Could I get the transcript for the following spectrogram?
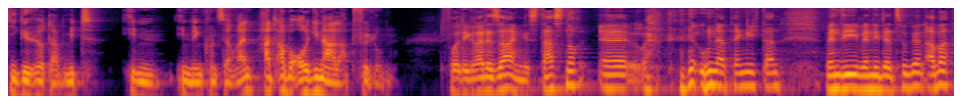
die gehört da mit in, in den Konzern rein, hat aber Originalabfüllung. Ich wollte gerade sagen, ist das noch äh, unabhängig dann, wenn die, wenn die dazugehören? Aber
